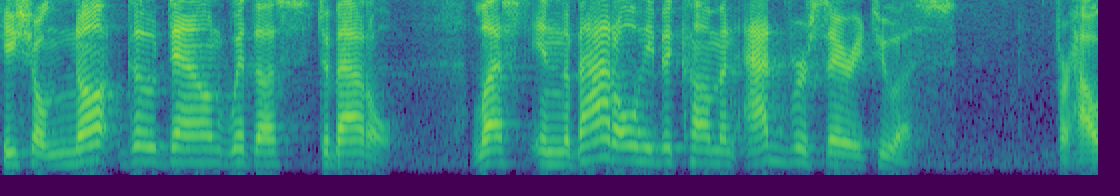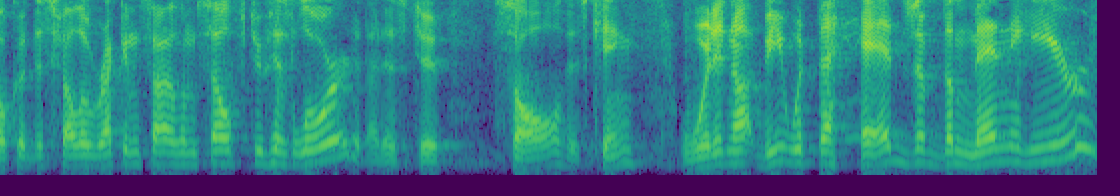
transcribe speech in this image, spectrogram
He shall not go down with us to battle, lest in the battle he become an adversary to us. For how could this fellow reconcile himself to his Lord, that is, to Saul, his king? Would it not be with the heads of the men here?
